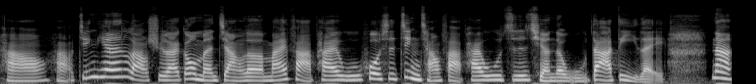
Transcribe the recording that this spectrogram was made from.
好好，今天老徐来跟我们讲了买法拍屋或是进场法拍屋之前的五大地雷。那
